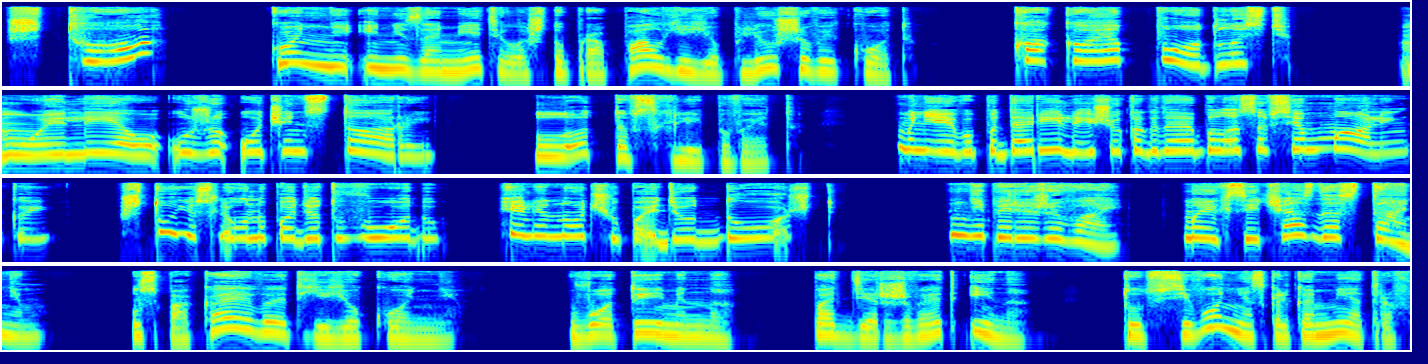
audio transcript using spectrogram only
«Что?» Конни и не заметила, что пропал ее плюшевый кот. «Какая подлость!» «Мой Лео уже очень старый», — Лотта всхлипывает. «Мне его подарили еще когда я была совсем маленькой. Что, если он упадет в воду? Или ночью пойдет дождь?» «Не переживай, мы их сейчас достанем», — успокаивает ее Конни. «Вот именно», — поддерживает Ина. «Тут всего несколько метров.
